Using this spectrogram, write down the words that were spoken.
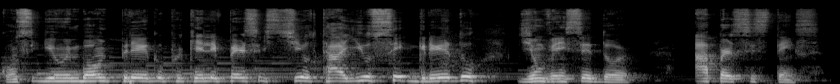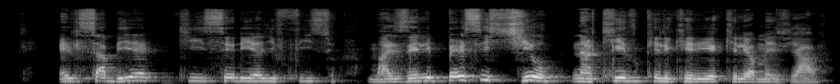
conseguiu um bom emprego porque ele persistiu. Tá aí o segredo de um vencedor: a persistência. Ele sabia que seria difícil, mas ele persistiu naquilo que ele queria, que ele almejava.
